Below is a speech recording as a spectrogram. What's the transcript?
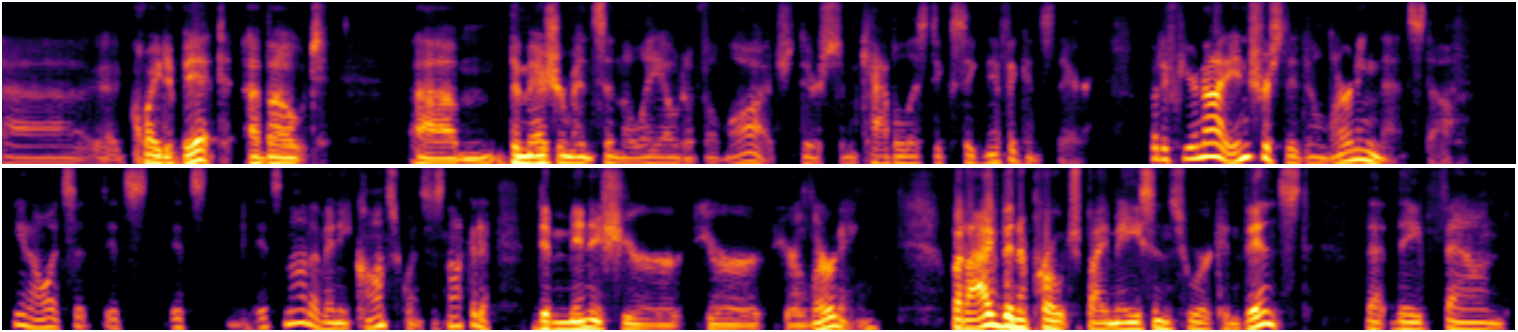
uh, quite a bit about um, the measurements and the layout of the lodge. There's some Kabbalistic significance there. But if you're not interested in learning that stuff, you know, it's it's it's it's not of any consequence. It's not going to diminish your your your learning. But I've been approached by Masons who are convinced that they've found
